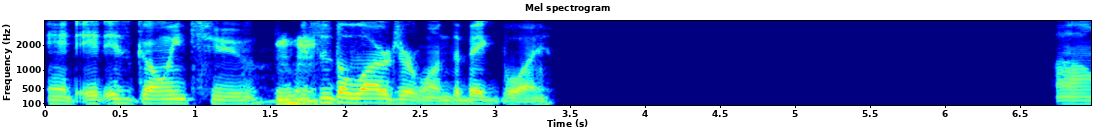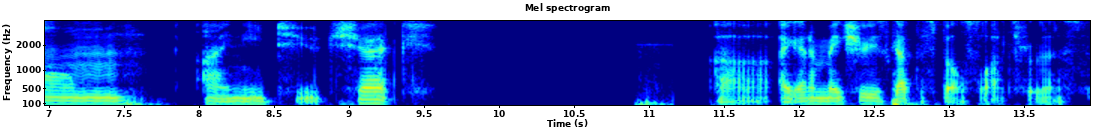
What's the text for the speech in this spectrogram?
and it is going to. Mhm. This is the larger one, the big boy. Um, I need to check. Uh, I gotta make sure he's got the spell slots for this.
